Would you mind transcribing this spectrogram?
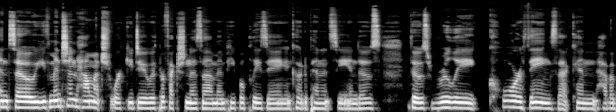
and so you've mentioned how much work you do with perfectionism and people pleasing and codependency and those those really core things that can have a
